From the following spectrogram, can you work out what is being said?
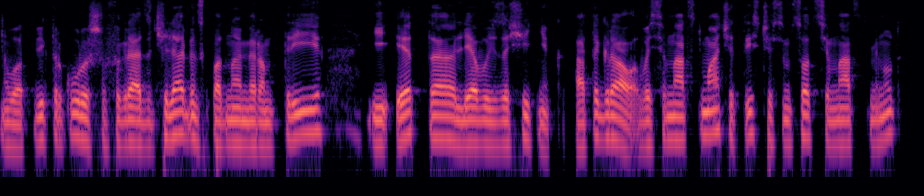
Вот. Виктор Курышев играет за Челябинск под номером 3, и это левый защитник. Отыграл 18 матчей, 1717 минут.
